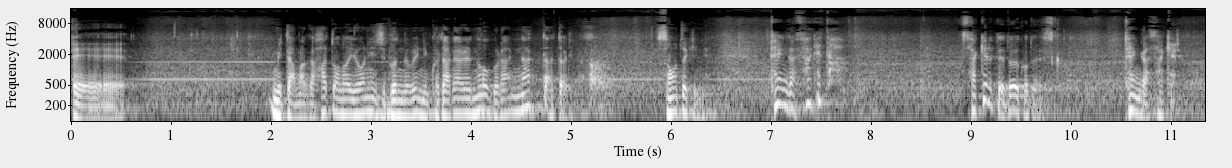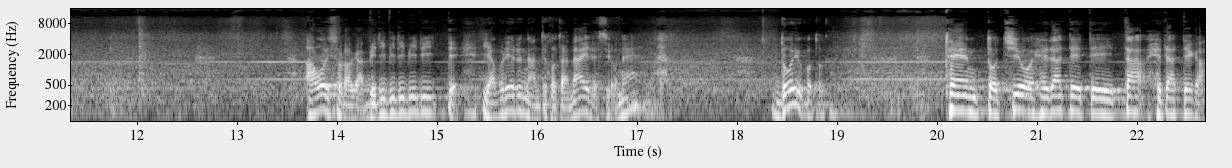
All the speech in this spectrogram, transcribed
えー、御霊が鳩のように自分の上に下られるのをご覧になったとあります。その時にね天が裂けた。裂けるってどういうことですか？天が裂ける。青い空がビリビリビリって破れるなんてことはないですよね。どういうことか。天と地を隔てていた隔てが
